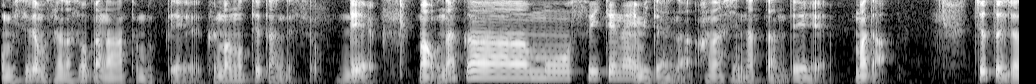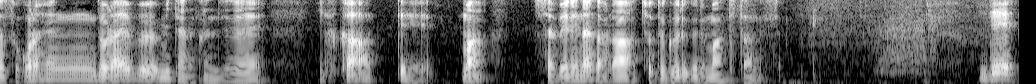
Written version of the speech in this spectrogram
お店でも探そうかなと思って車乗ってたんですよ。で、まあお腹も空いてないみたいな話になったんで、まだ。ちょっとじゃあそこら辺ドライブみたいな感じで行くかって、まあ喋りながらちょっとぐるぐる回ってたんですよ。で、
